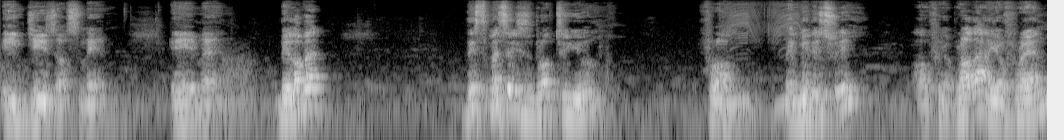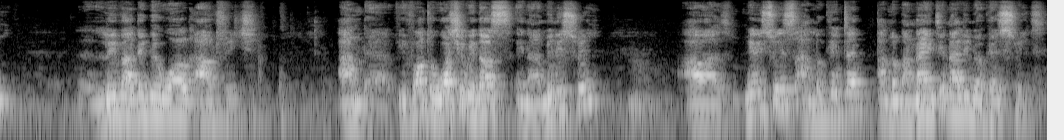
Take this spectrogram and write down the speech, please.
In Jesus' name, amen. Beloved, this message is brought to you from the ministry of your brother and your friend, Live Adebe World Outreach. And uh, if you want to worship with us in our ministry, our ministries are located at number 19 Alimioke Street,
